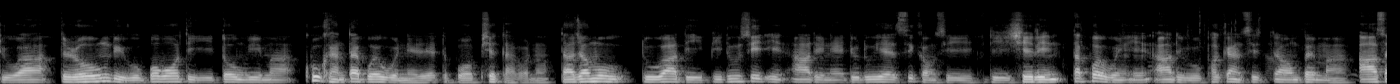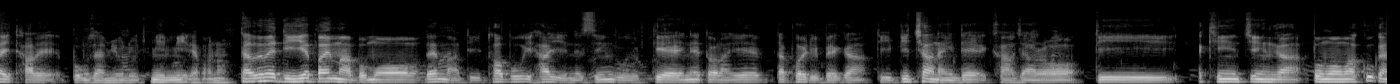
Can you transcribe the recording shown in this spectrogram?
တူကဒရုန်းတွေကိုပေါ်ပေါ်တီတုံးပြီးမှခုခံတိုက်ပွဲဝင်နေတဲ့တဘောဖြစ်တာပေါ့နော်ဒါကြောင့်မို့တူကဒီပြည်သူစစ်အင်အားတွေနဲ့ဒူဒူရဲ့စစ်ကောင်စီဒီရှေလင်တပ်ဖွဲ့ဝင်အင်အားတွေကိုဖက်ကန်စစ်ကြောင်းဘက်မှာအားစိုက်ထားတဲ့ပုံစံမျိုးလို့မြင်မိတယ်ပေါ့နော်ဒါပေမဲ့ဒီရက်ပိုင်းမှာဗမော်ဘက်မှာဒီထော့ပူအဟာရည်နဲ့စင်းကို KI နဲ့တော်လန်ရဲ့တပ်ဖွဲ့တွေဘက်ကဒီပြစ်ချနိုင်တဲ့အခါကျတော့ဒီအခင်းအကျင်းကပုံပေါ်မှာခုခံ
